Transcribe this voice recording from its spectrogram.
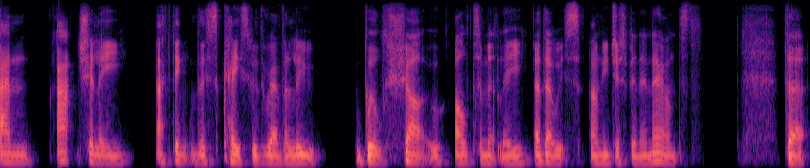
And actually, I think this case with Revolut will show ultimately, although it's only just been announced, that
